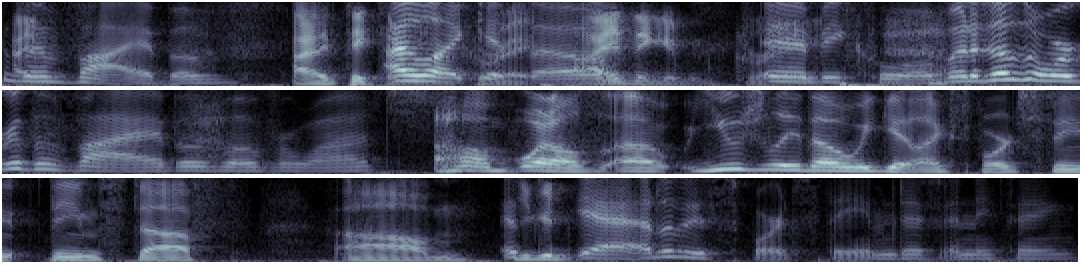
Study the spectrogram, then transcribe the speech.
the I- vibe of. I think I like it, though. I think it'd be great. It'd be cool, but it doesn't work with the vibe of Overwatch. Um, what else? Uh, usually though, we get like sports theme, theme stuff. Um, It's, you could yeah, it'll be sports themed if anything.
